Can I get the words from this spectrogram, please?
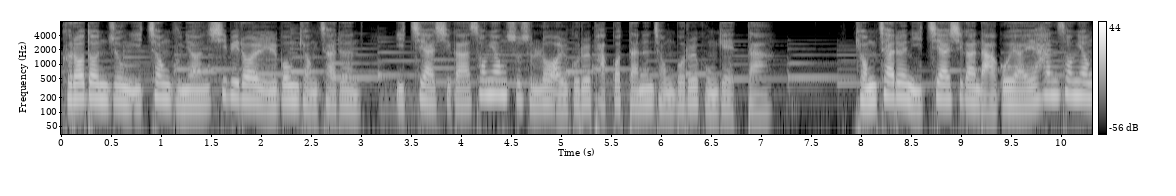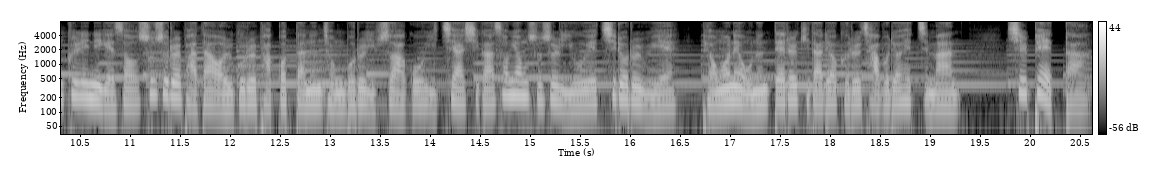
그러던 중 2009년 11월 일본 경찰은 이치하 씨가 성형수술로 얼굴을 바꿨다는 정보를 공개했다. 경찰은 이치하 씨가 나고야의 한 성형 클리닉에서 수술을 받아 얼굴을 바꿨다는 정보를 입수하고 이치하 씨가 성형수술 이후의 치료를 위해 병원에 오는 때를 기다려 그를 잡으려 했지만 실패했다.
